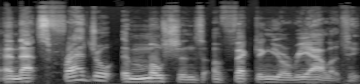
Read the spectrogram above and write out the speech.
and that's fragile emotions affecting your reality.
